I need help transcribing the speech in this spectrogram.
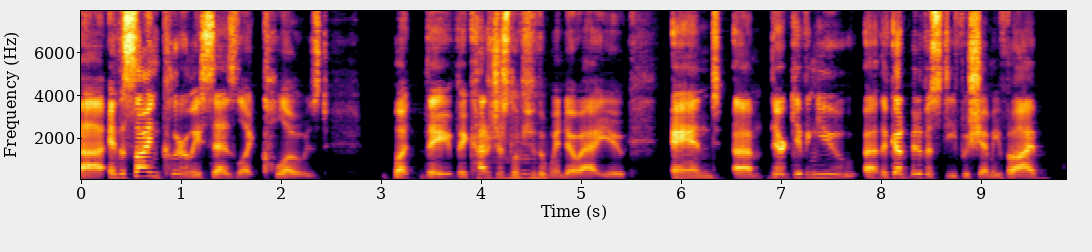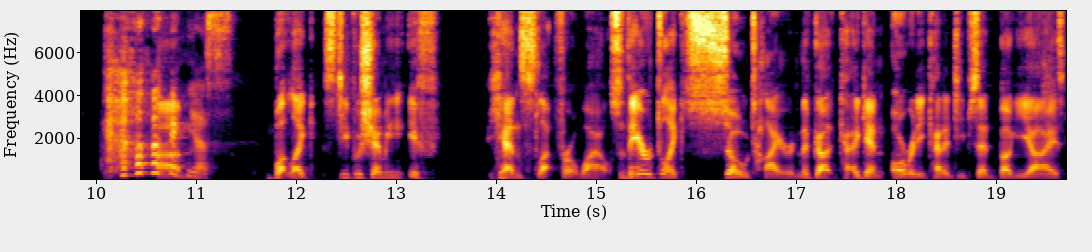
uh and the sign clearly says like closed but they they kind of just look through the window at you and um they're giving you uh, they've got a bit of a Steve Buscemi vibe Um, yes. but like Steve Buscemi if he hadn't slept for a while. So they're like so tired and they've got again already kind of deep set buggy eyes.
